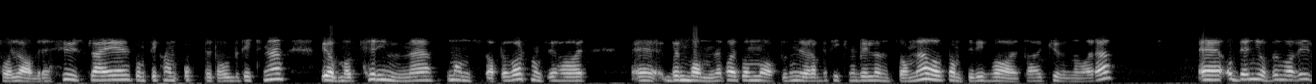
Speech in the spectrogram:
få lavere husleier, sånn at vi kan opprettholde butikkene. Vi jobber med å trimme mannskapet vårt, sånn at vi har eh, bemannet på en sånn måte som gjør at butikkene blir lønnsomme, og samtidig ivaretar kundene våre. Eh, og Den jobben var vi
